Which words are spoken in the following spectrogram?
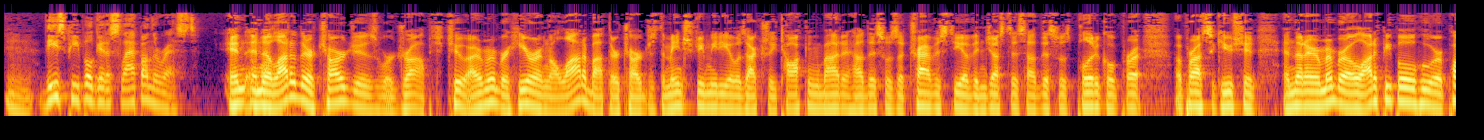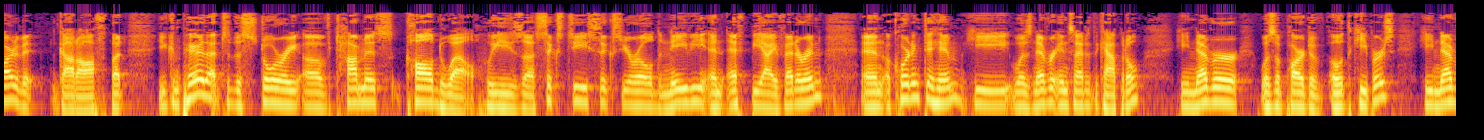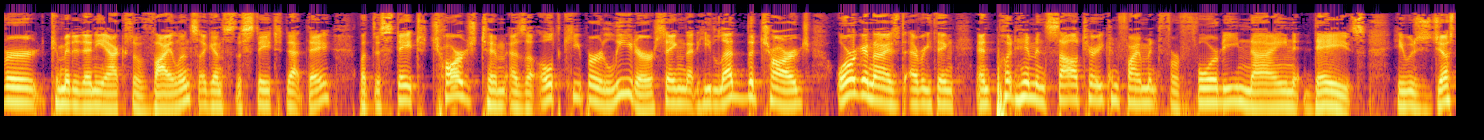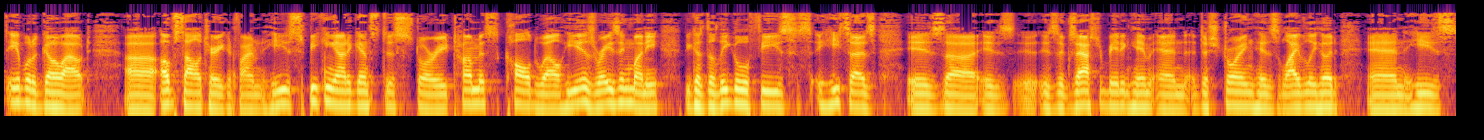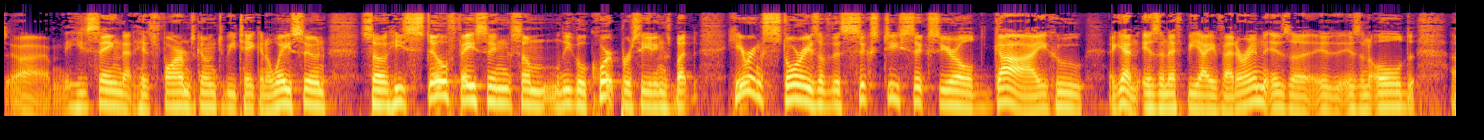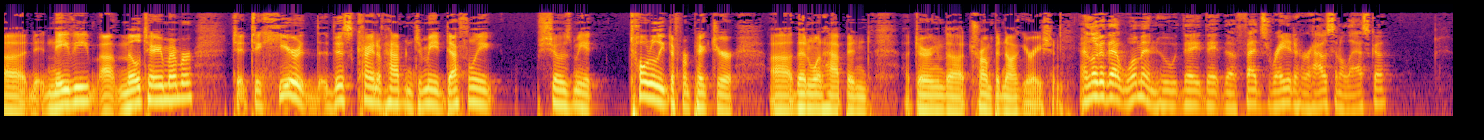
Hmm. These people get a slap on the wrist. And and a lot of their charges were dropped too. I remember hearing a lot about their charges. The mainstream media was actually talking about it, how this was a travesty of injustice, how this was political pro- prosecution. And then I remember a lot of people who were a part of it got off. But you compare that to the story of Thomas Caldwell, who he's a 66 year old Navy and FBI veteran. And according to him, he was never inside of the Capitol. He never was a part of Oath Keepers. He never committed any acts of violence against the state that day, but the state charged him as an Oath Keeper leader, saying that he led the charge, organized everything, and put him in solitary confinement for 49 days. He was just able to go out uh, of solitary confinement. He's speaking out against this story. Thomas Caldwell, he is raising money because the legal fees, he says, is uh, is is exacerbating him and destroying his livelihood. And he's uh, he's saying that his farm's going to be taken away soon. So he's still facing some legal court proceedings. But hearing stories of this 66 year old guy who, again, is an FBI veteran, is a is, is an old uh, Navy uh, military member, to to hear th- this kind of happen to me definitely shows me totally different picture uh, than what happened uh, during the Trump inauguration. And look at that woman who they, they the feds raided her house in Alaska.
